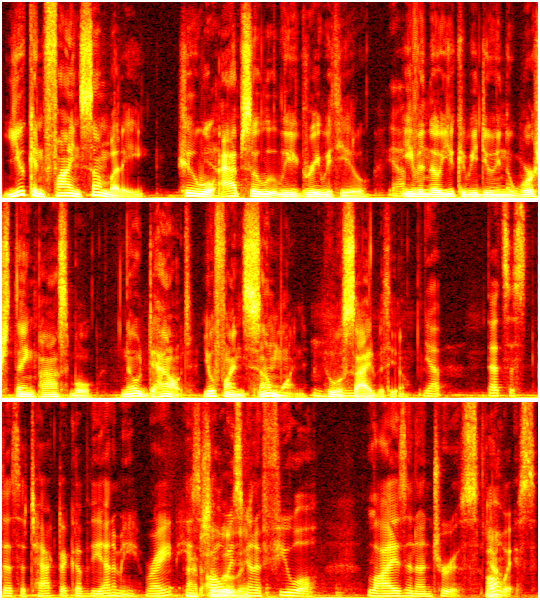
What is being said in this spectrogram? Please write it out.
You can find somebody who will absolutely agree with you, Yeah. even though you could be doing the worst thing possible. No doubt, you'll find someone who Mm-hmm. will side with you. Yep. That's a that's a tactic of the enemy, right? He's always going to fuel lies and untruths. Yeah. Always.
